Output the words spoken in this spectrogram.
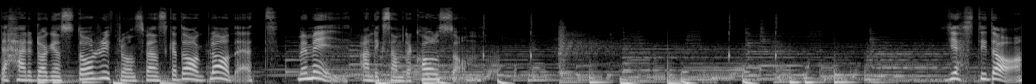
Det här är dagens story från Svenska Dagbladet med mig, Alexandra Karlsson. Gäst idag,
